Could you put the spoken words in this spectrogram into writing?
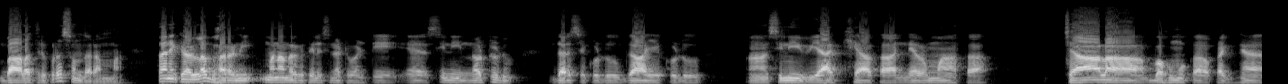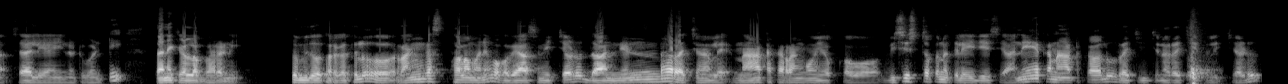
బాలత్రిపుర సుందరమ్మ. తనికెళ్ళ భరణి మనందరికి తెలిసినటువంటి సినీ నటుడు దర్శకుడు గాయకుడు సినీ వ్యాఖ్యాత నిర్మాత చాలా బహుముఖ ప్రజ్ఞాశాలి అయినటువంటి తనికెళ్ళ భరణి. తొమ్మిదో తరగతిలో రంగస్థలం అనే ఒక వ్యాసం ఇచ్చాడు. దాని నిండా రచనలే. నాటక రంగం యొక్క విశిష్టతను తెలియజేసే అనేక నాటకాలు రచించిన రచయితలు ఇచ్చాడు.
